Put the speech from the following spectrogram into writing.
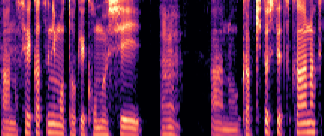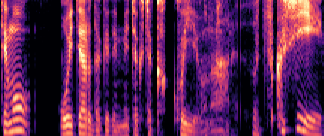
あの生活にも溶け込むしうん。あの楽器として使わなくても置いてあるだけでめちゃくちゃかっこいいようなる。美しい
